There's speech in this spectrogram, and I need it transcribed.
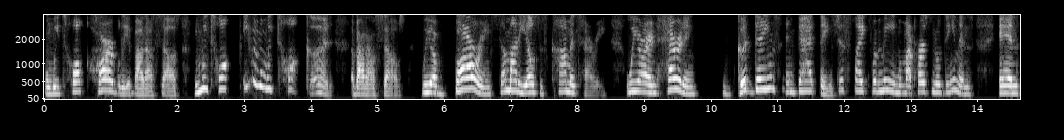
When we talk horribly about ourselves, when we talk, even when we talk good about ourselves, we are borrowing somebody else's commentary. We are inheriting good things and bad things. Just like for me with my personal demons and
